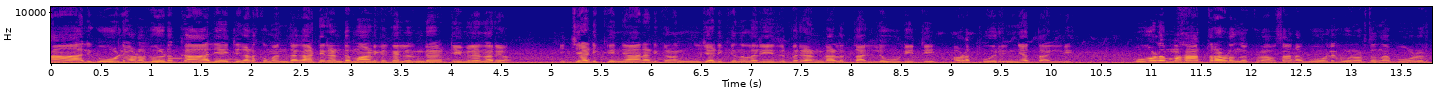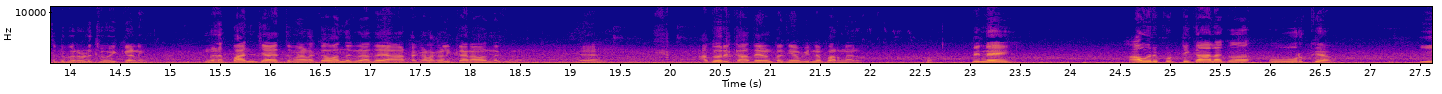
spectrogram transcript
കാൽ ഗോളി അവിടെ വീട് കാലിയായിട്ട് കിടക്കുമ്പോൾ എന്താ കാട്ടി? രണ്ട് മാണിക്കക്കല്ലിന്റെ ടീമിലെന്നറിയോ? ഇജ്ജ് അടിക്ക് ഞാൻ അടിക്കണം ഇഞ്ചി അടിക്കുക എന്നുള്ള രീതിയിൽ ഇപ്പൊ രണ്ടാൾ തല്ല് കൂടിയിട്ട് അവിടെ പൊരിഞ്ഞ തല്ല്. ബോൾ മാത്രം അവിടെ നിൽക്കണം. അവസാനം ഗോളി വീണെടുത്തുന്ന ബോൾ എടുത്തിട്ട് ഇവരോട് ചോദിക്കുകയാണ് നിങ്ങൾ പഞ്ചായത്ത് മേളക്ക വന്നിരിക്കുന്നത്? അതെ ആട്ടക്കളം കളിക്കാനാ വന്നിരിക്കുന്നത്. ഏ? അതൊരു കഥയാണ് കേട്ടോ ഞാൻ പിന്നെ പറഞ്ഞുതരും. പിന്നെ ആ ഒരു കുട്ടിക്കാലൊക്കെ ഓർക്കുകയാണ്. ഈ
